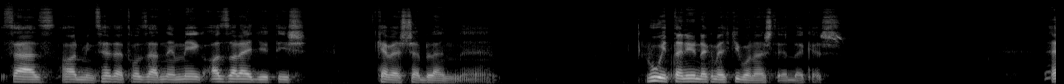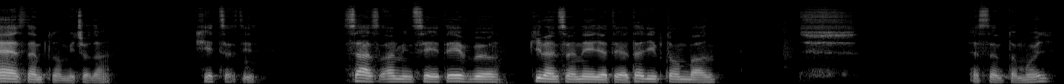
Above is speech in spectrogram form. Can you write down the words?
137-et hozzáadném, még azzal együtt is kevesebb lenne. Hú, itt ír nekem egy kivonást érdekes. Ez nem tudom micsoda. 210. 137 évből 94-et élt Egyiptomban. Ezt nem tudom, hogy.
